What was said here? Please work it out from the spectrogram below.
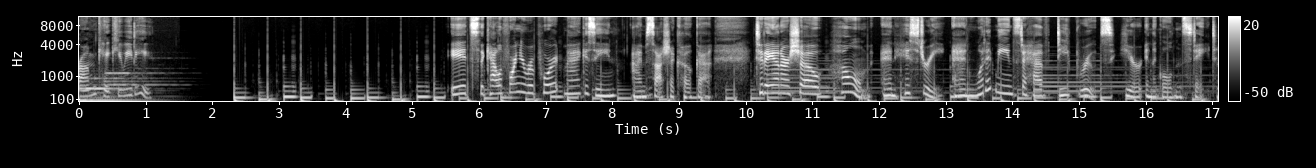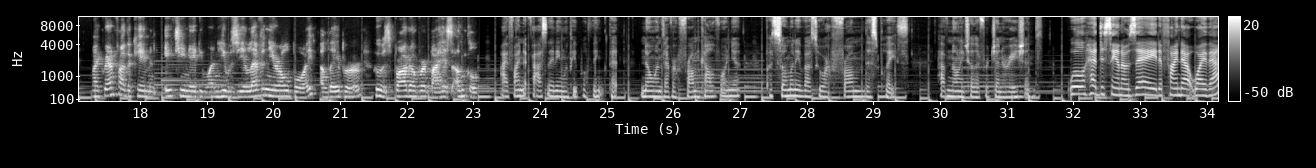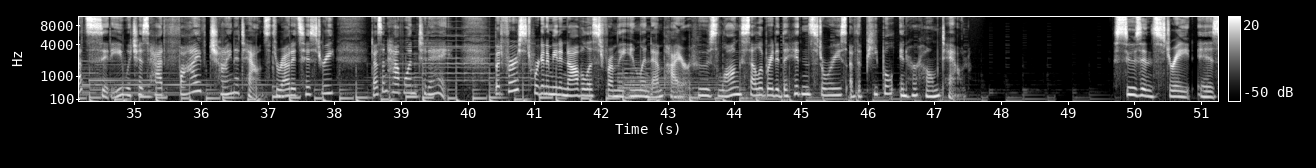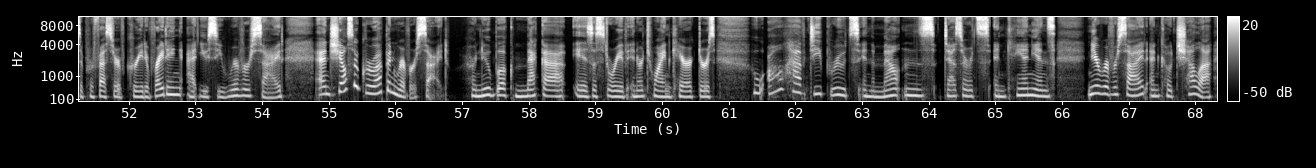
from KQED. It's the California Report magazine. I'm Sasha Khokha. Today on our show, home and history and what it means to have deep roots here in the Golden State. My grandfather came in 1881. He was the 11 year old boy, a laborer, who was brought over by his uncle. I find it fascinating when people think that no one's ever from California, but so many of us who are from this place have known each other for generations. We'll head to San Jose to find out why that city, which has had five Chinatowns throughout its history, doesn't have one today. But first, we're going to meet a novelist from the Inland Empire who's long celebrated the hidden stories of the people in her hometown. Susan Straight is a professor of creative writing at UC Riverside, and she also grew up in Riverside, her new book, Mecca, is a story of intertwined characters who all have deep roots in the mountains, deserts, and canyons near Riverside and Coachella,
